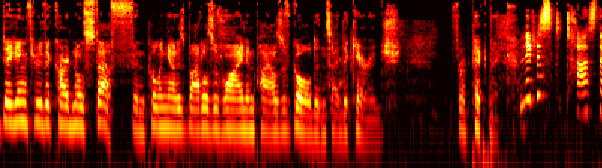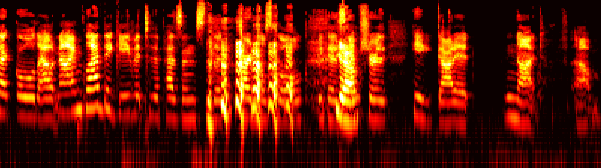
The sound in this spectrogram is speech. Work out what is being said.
digging through the cardinal's stuff and pulling out his bottles of wine and piles of gold inside the carriage for a picnic And they just tossed that gold out. Now I'm glad they gave it to the peasants, the cardinal's gold, because Yeah. I'm sure he got it not um,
